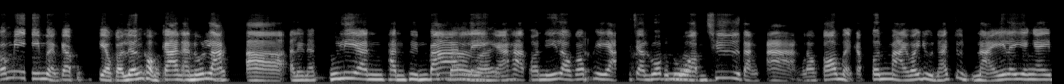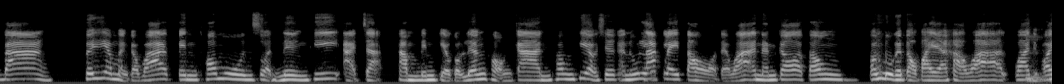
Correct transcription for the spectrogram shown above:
ก็มีเหมือนกับเกี่ยวกับเรื่องของการอนุรักษ์อ่าอะไรนะทุเรียนพันธุ์พื้นบ้านบ้านอะไรอย่างเงี้ยค่ะ ตอนนี้เราก็พยายามที่จะรวบรวมชื่อต่างๆ แล้วก็เหมือนกับต้นไม้ว่าอยู่ณจุดไหนอะไรยังไงบ้าง เพื่อที่จะเหมือนกับว่าเป็นข้อมูลส่วนหนึ่งที่อาจจะทำเป็นเกี่ยวกับเรื่องของการท่องเที่ยวเชิงอนุรักษ์อะไรต่อ แต่ว่าอันนั้นก็ต้องต้องดูกันต่อไปอะค่ะ ว่าว่าว่า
